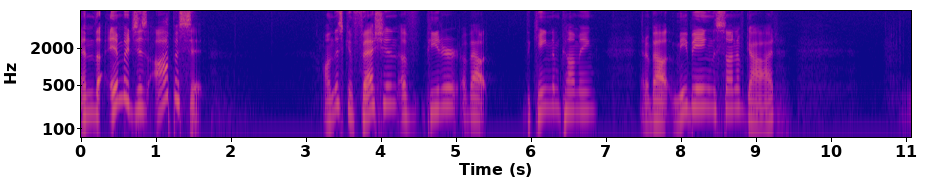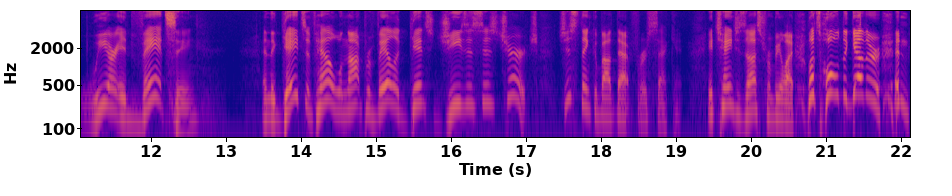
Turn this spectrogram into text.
And the image is opposite. On this confession of Peter about the kingdom coming and about me being the Son of God, we are advancing, and the gates of hell will not prevail against Jesus' church. Just think about that for a second. It changes us from being like, let's hold together and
